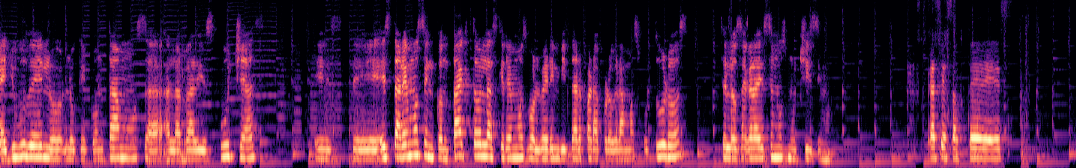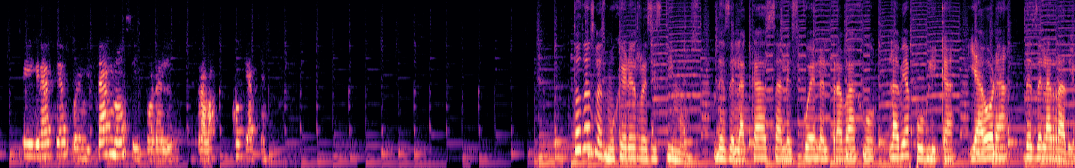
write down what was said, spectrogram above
ayude lo, que contamos a, la radio escuchas. Este, estaremos en contacto, las queremos volver a invitar para programas futuros. Se los agradecemos muchísimo. Gracias a ustedes. Sí, gracias por invitarnos y por el trabajo que hacen. Todas las mujeres resistimos, desde la casa, la escuela, el trabajo, la vía pública y ahora desde la radio.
